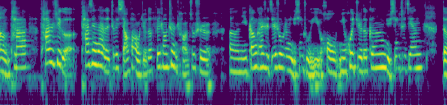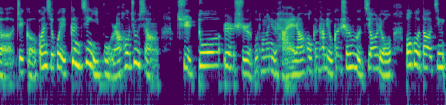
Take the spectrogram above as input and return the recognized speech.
嗯，他他的这个他现在的这个想法，我觉得非常正常。就是，呃，你刚开始接受这个女性主义以后，你会觉得跟女性之间的这个关系会更进一步，然后就想去多认识不同的女孩，然后跟她们有更深入的交流。包括到今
